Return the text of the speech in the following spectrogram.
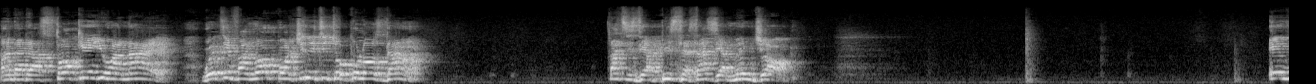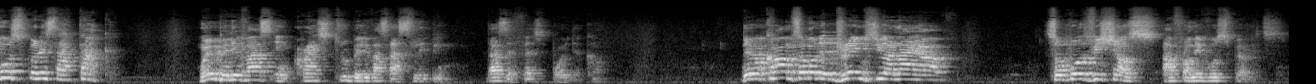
And that are stalking you and I, waiting for an opportunity to pull us down. That is their business, that's their main job. Evil spirits attack when believers in Christ, true believers, are sleeping. That's the first point they come. They will come, some of the dreams you and I have, supposed visions are from evil spirits.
